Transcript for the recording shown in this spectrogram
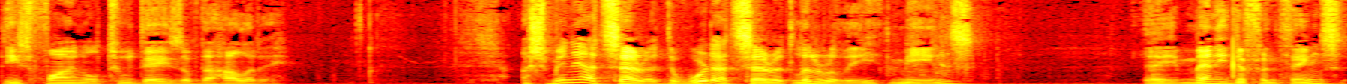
these final two days of the holiday. Shmini Atzeret, the word Atzeret literally means uh, many different things.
